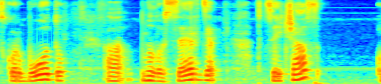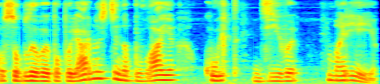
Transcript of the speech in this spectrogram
скорботу, милосердя. В цей час особливої популярності набуває культ Діви Марії.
